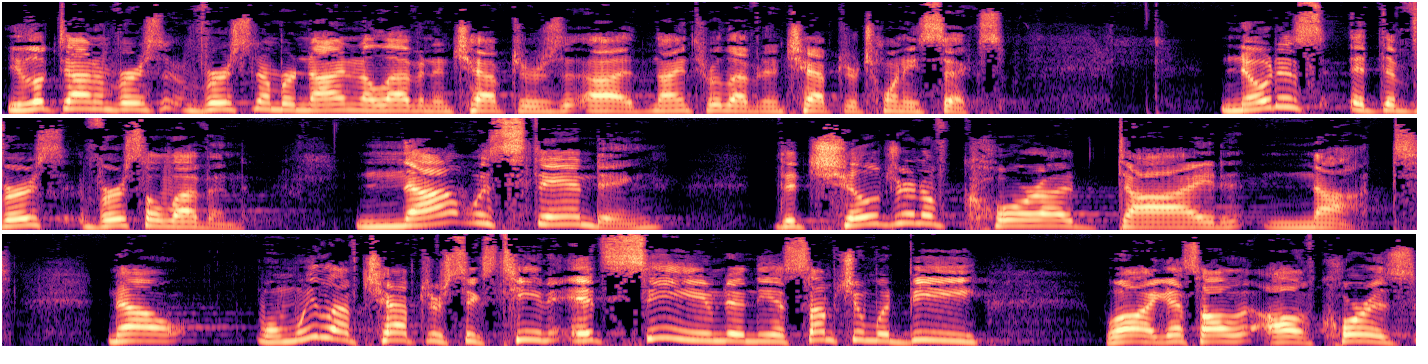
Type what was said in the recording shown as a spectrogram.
You look down in verse, verse number 9 and 11 in chapters uh, 9 through 11 in chapter 26. Notice at the verse, verse 11, notwithstanding, the children of Korah died not. Now, when we left chapter 16, it seemed, and the assumption would be, well, I guess all, all of Korah's,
